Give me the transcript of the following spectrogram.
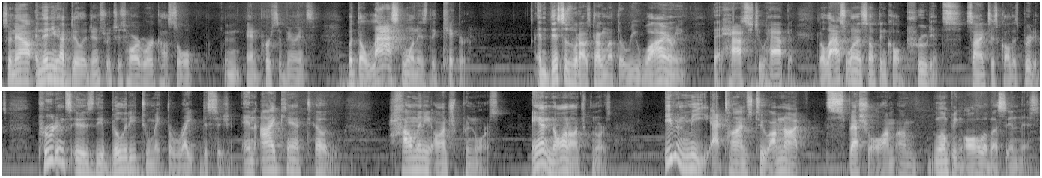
So now, and then you have diligence, which is hard work, hustle, and, and perseverance. But the last one is the kicker. And this is what I was talking about, the rewiring that has to happen. The last one is something called prudence. Scientists call this prudence. Prudence is the ability to make the right decision. And I can't tell you how many entrepreneurs and non-entrepreneurs, even me at times too, I'm not special, I'm, I'm lumping all of us in this.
